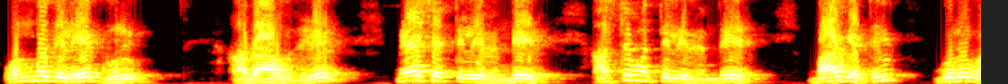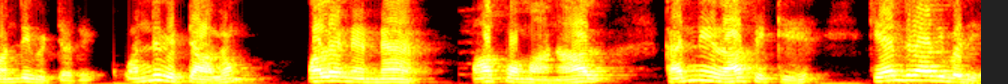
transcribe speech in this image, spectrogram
ஒன்பதிலே குரு. அதாவது மேஷத்திலிருந்து அஷ்டமத்திலிருந்து பாகியத்தில் குரு வந்து விட்டது வந்து விட்டாலும் பலன் என்ன? பார்ப்போமானால் கன்னி ராசிக்கு கேந்திராதிபதி.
